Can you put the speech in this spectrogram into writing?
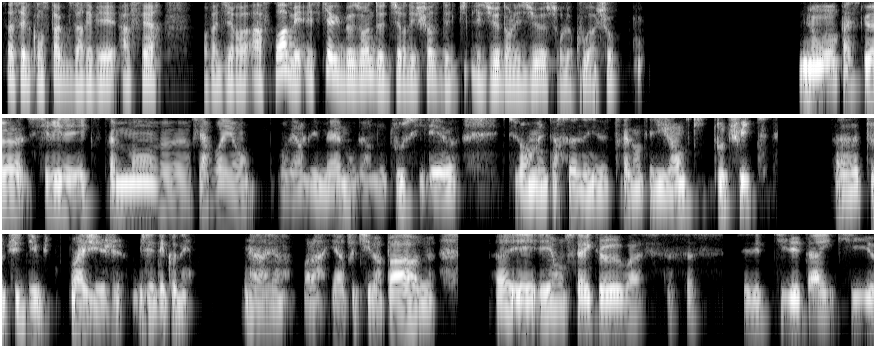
Ça, c'est le constat que vous arrivez à faire, on va dire, à froid. Mais est-ce qu'il y a eu besoin de dire des choses les yeux dans les yeux sur le coup à chaud? Non, parce que Cyril est extrêmement euh, clairvoyant envers lui-même, envers nous tous. Il est, euh, c'est vraiment une personne euh, très intelligente qui tout de suite, tout de suite dit, ouais, j'ai, déconné. Voilà, il y a un truc qui va pas. et, on sait que voilà, ça- c'est des petits détails qui,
